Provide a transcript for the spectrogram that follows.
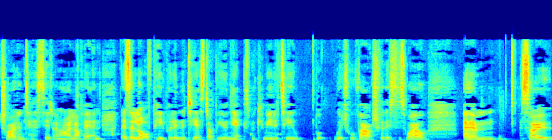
tried and tested and I love it. And there's a lot of people in the TSW and the eczema community which will vouch for this as well. Um, so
